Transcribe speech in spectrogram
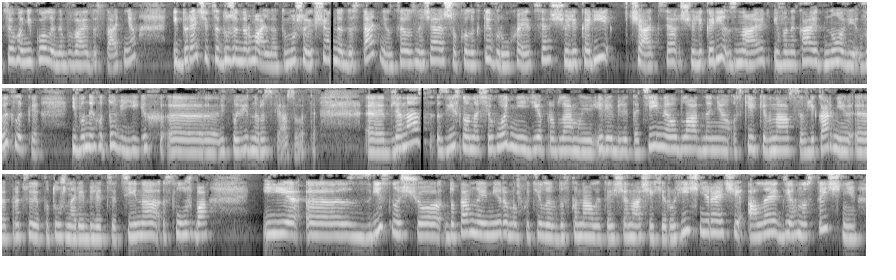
цього ніколи не буває достатньо. І, до речі, це дуже нормально, тому що якщо недостатньо, це означає, що колектив рухається, що лікарі вчаться, що лікарі знають і виникають нові виклики, і вони готові їх е, відповідно розв'язувати. Е, Для нас, звісно, на сьогодні є проблемою і реабілітаційне обладнання, оскільки в нас в лікарні е, працює потужна реабілітаційна служба. І звісно, що до певної міри ми б хотіли вдосконалити ще наші хірургічні речі, але діагностичні,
